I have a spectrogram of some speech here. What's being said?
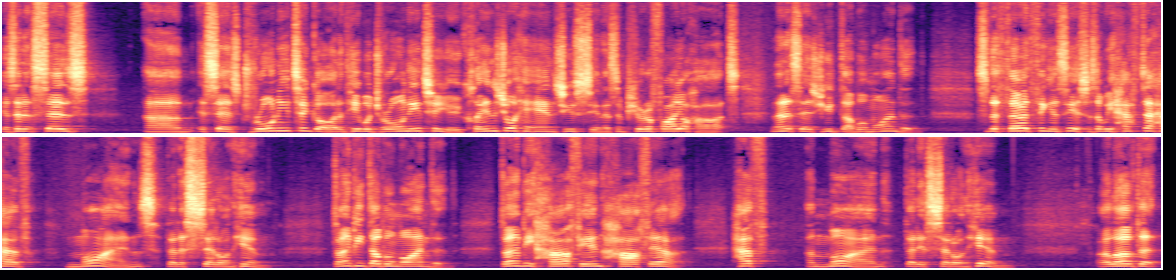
is that it says, um, it says, Draw near to God, and he will draw near to you. Cleanse your hands, you sinners, and purify your hearts. And then it says, You double minded. So the third thing is this is that we have to have minds that are set on him. Don't be double minded. Don't be half in, half out. Have a mind that is set on him. I love that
